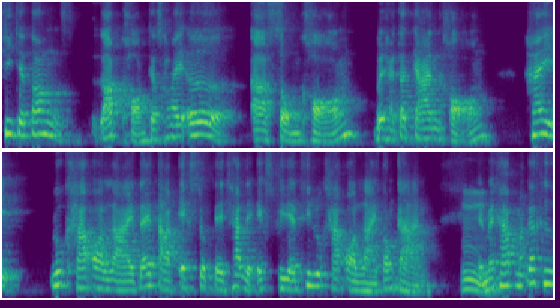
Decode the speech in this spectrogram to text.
ที่จะต้องรับของจากซัพพลายเออร์ส่งของบริหารจัดการของให้ลูกค้าออนไลน์ได้ตาม expectation หรือ experience ที่ลูกค้าออนไลน์ต้องการ เห็นไหมครับ มันก็คือ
